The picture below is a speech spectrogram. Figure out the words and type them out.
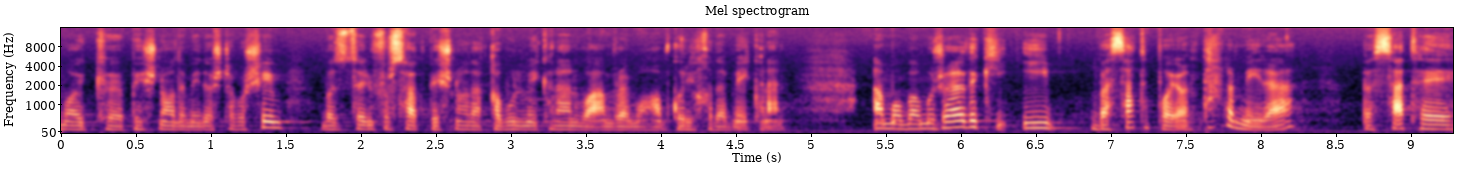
ما یک پیشنهاد می داشته باشیم با زودترین فرصت پیشنهاد قبول می‌کنن و امر ما همکاری خود می‌کنن اما به مجرد که این به سطح پایان تر میره به سطح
